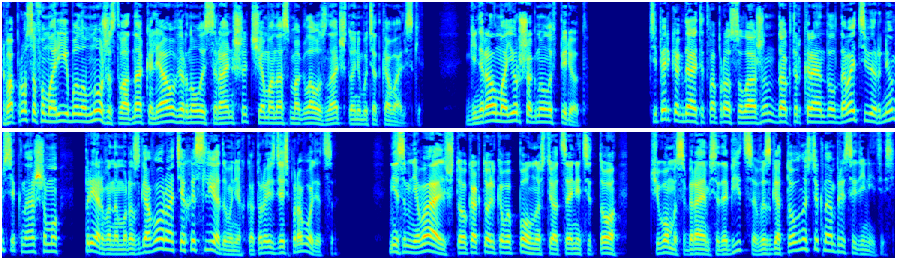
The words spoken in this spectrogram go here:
Вопросов у Марии было множество, однако Ляо вернулась раньше, чем она смогла узнать что-нибудь от Ковальски. Генерал-майор шагнула вперед. «Теперь, когда этот вопрос улажен, доктор Крэндалл, давайте вернемся к нашему прерванному разговору о тех исследованиях, которые здесь проводятся. Не сомневаюсь, что как только вы полностью оцените то, чего мы собираемся добиться, вы с готовностью к нам присоединитесь».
